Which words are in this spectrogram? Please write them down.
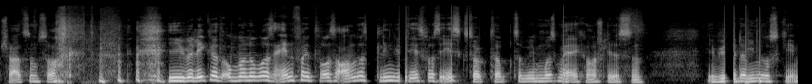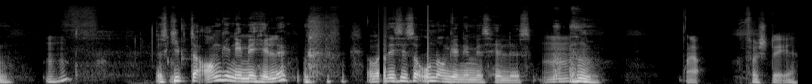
Schwer zum Sagen. ich überlege gerade, ob mir noch was einfällt, was anders klingt wie das, was ihr gesagt habt, aber ich muss mich euch anschließen. Ich würde ein Minus geben. Es gibt eine angenehme Helle, aber das ist ein unangenehmes Helles. Ja, verstehe.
